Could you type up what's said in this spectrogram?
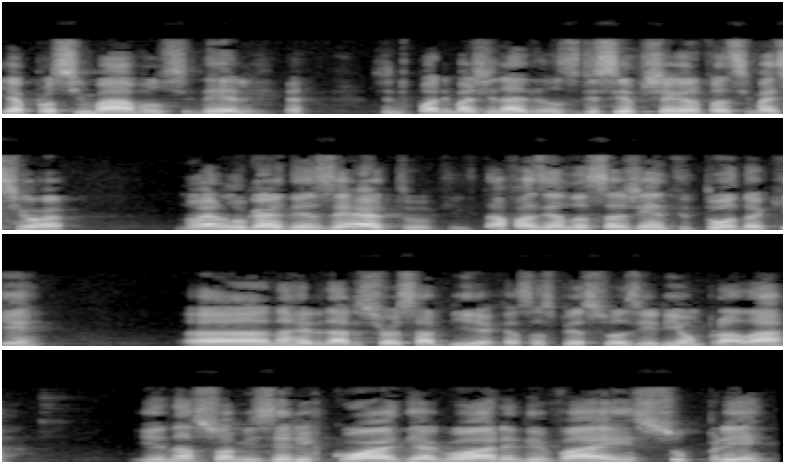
e aproximavam-se dele. A gente pode imaginar os discípulos chegando e falando assim: Mas senhor, não era um lugar deserto? O que está fazendo essa gente toda aqui? Uh, na realidade, o senhor sabia que essas pessoas iriam para lá, e na sua misericórdia agora ele vai suprir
